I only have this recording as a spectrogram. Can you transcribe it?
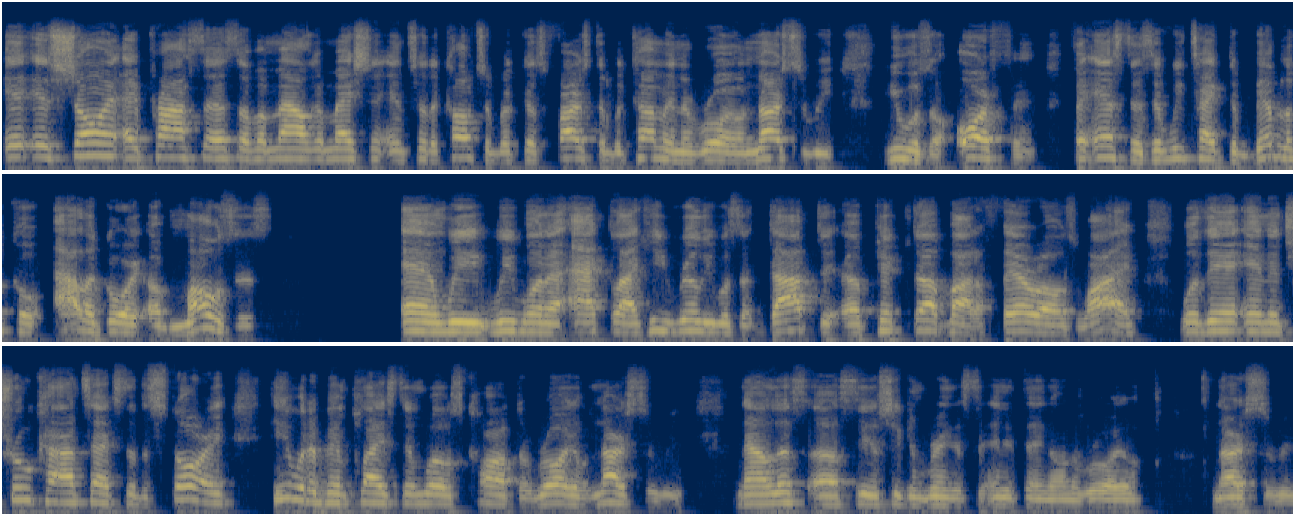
it is showing a process of amalgamation into the culture because first to become in the royal nursery you was an orphan. For instance if we take the biblical allegory of moses and we we want to act like he really was adopted uh, picked up by the pharaoh's wife well then in the true context of the story he would have been placed in what was called the royal nursery. Now let's uh, see if she can bring us to anything on the royal nursery.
